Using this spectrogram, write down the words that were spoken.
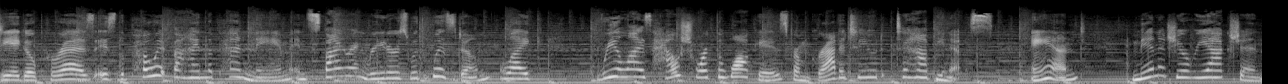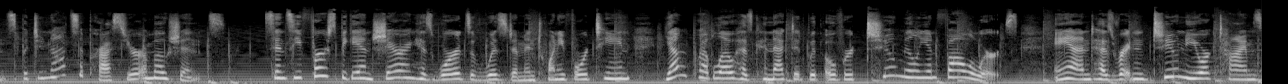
Diego Perez is the poet behind the pen name, inspiring readers with wisdom like realize how short the walk is from gratitude to happiness, and manage your reactions but do not suppress your emotions. Since he first began sharing his words of wisdom in 2014, Yung Pueblo has connected with over 2 million followers and has written two New York Times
